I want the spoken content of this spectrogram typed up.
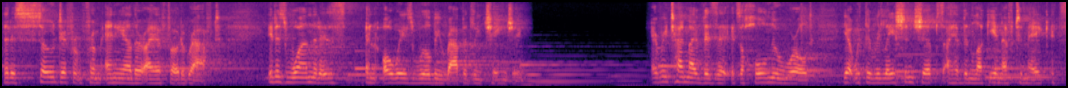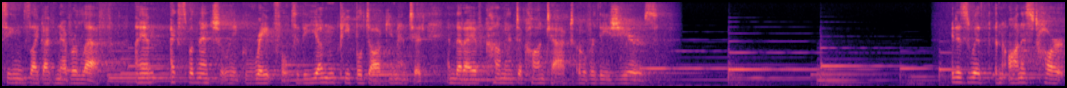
that is so different from any other I have photographed. It is one that is and always will be rapidly changing. Every time I visit, it's a whole new world Yet with the relationships I have been lucky enough to make, it seems like I've never left. I am exponentially grateful to the young people documented and that I have come into contact over these years. It is with an honest heart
